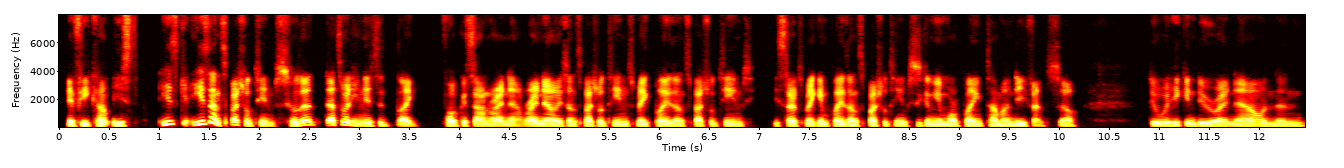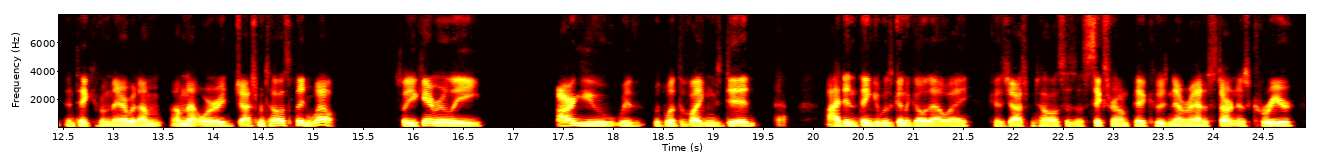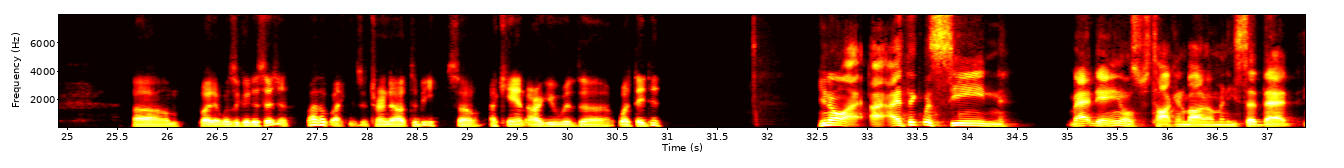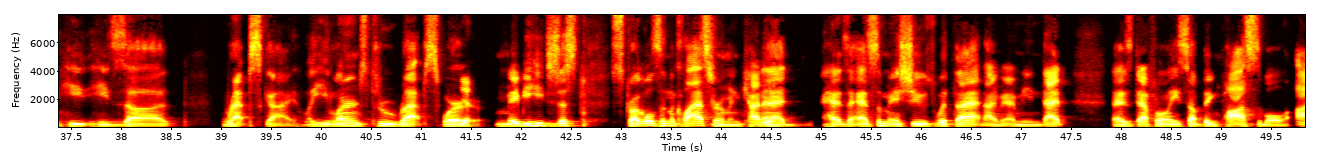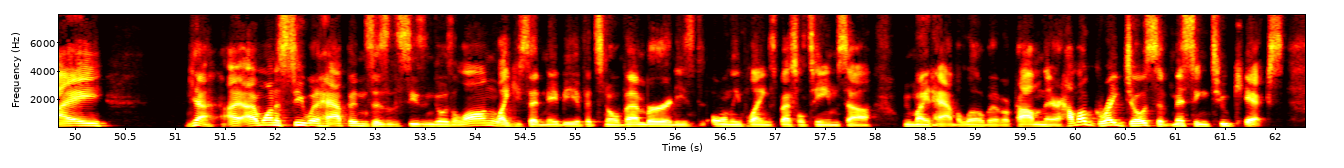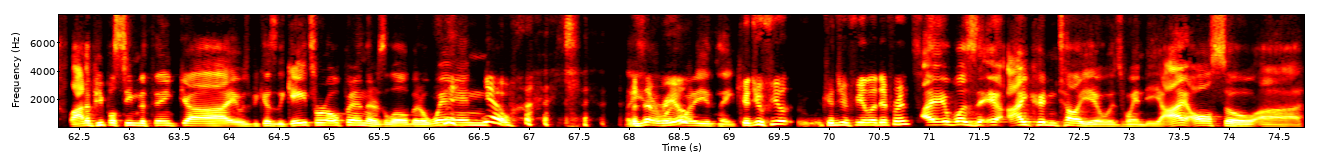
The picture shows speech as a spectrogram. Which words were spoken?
if he come he's he's he's on special teams. So that that's what he needs to like focus on right now. Right now he's on special teams, make plays on special teams. He starts making plays on special teams, he's gonna get more playing time on defense. So do what he can do right now and then and take it from there. But I'm I'm not worried. Josh Metellus played well. So you can't really argue with with what the Vikings did. I didn't think it was going to go that way because Josh Metellus is a six round pick who's never had a start in his career. Um, but it was a good decision by the Vikings. It turned out to be. So I can't argue with uh, what they did. You know, I, I think was seeing Matt Daniels was talking about him and he said that he he's a reps guy. Like he learns through reps where Yeah. maybe he just struggles in the classroom and kind of Yeah. had has has some issues with that. I mean, I mean that that is definitely something possible. I yeah, I, I want to see what happens as the season goes along. Like you said, maybe if it's November and he's only playing special teams, uh, we might have a little bit of a problem there. How about Greg Joseph missing two kicks? A lot of people seem to think uh, it was because the gates were open. There's a little bit of wind. yeah. What? Like, Is that real? What, do you think? Could you feel? Could you feel a difference? I, it was. I couldn't tell you it was windy. I also uh,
